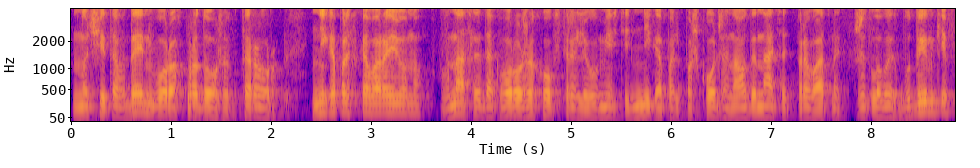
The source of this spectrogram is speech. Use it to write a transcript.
Вночі та вдень ворог продовжив терор Нікопольського району. Внаслідок ворожих обстрілів у місті Нікополь пошкоджено 11 приватних житлових будинків,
